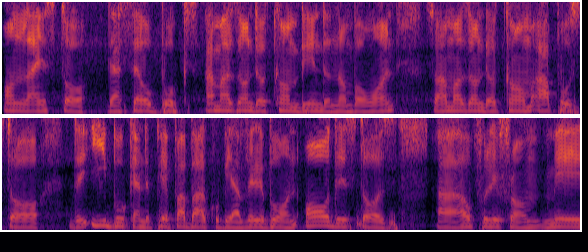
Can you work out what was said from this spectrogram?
online store that sell books. Amazon.com being the number one. So amazon.com apple store the ebook and the paperback will be available on all these stores uh, hopefully from may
